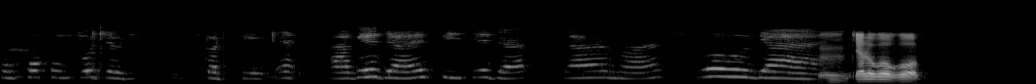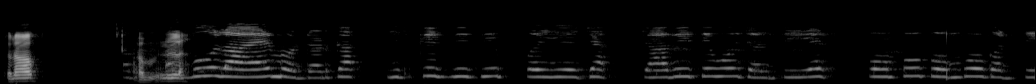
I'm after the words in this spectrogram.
पुप्पो पुप्पो चल करती है। आगे जाए पीछे जाए दाएँ बाएँ वो जाए। हम्म, चलो गो गो सुनाओ। अब अब्बू लाए मोटर का। इसके पीछे पहिए चाबी से वो चलती है। पंपो पंपो करती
